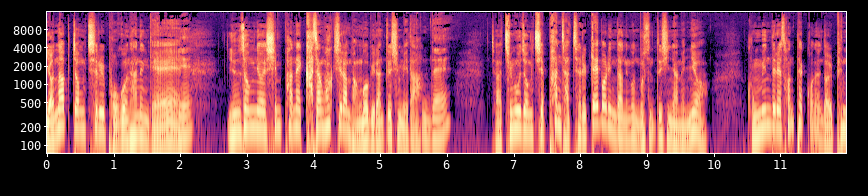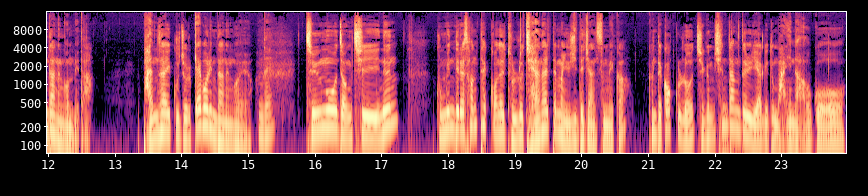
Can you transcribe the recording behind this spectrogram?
연합 정치를 복원하는 게 예. 윤석열 심판의 가장 확실한 방법이란 뜻입니다. 네. 자, 증오 정치의 판 자체를 깨버린다는 건 무슨 뜻이냐면요. 국민들의 선택권을 넓힌다는 겁니다. 반사익 구조를 깨버린다는 거예요. 네. 증오 정치는 국민들의 선택권을 둘로 제한할 때만 유지되지 않습니까? 근데 거꾸로 지금 신당들 이야기도 많이 나오고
